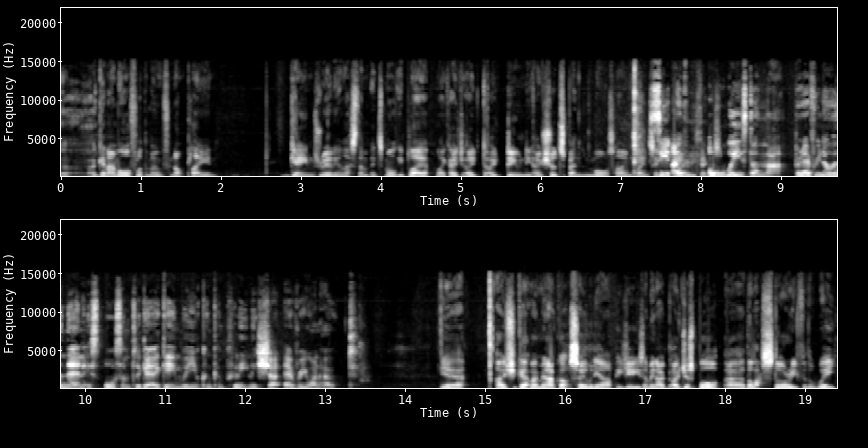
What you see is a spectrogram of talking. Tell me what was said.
uh, again, I'm awful at the moment for not playing games really, unless them it's multiplayer. Like I I, I do need, I should spend more time playing single player I've things. always done that, but every now and then it's awesome to get a game where you can completely shut everyone out. Yeah, I should get. I mean, I've got so many RPGs. I mean, I, I just bought uh, the last story for the Wii,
